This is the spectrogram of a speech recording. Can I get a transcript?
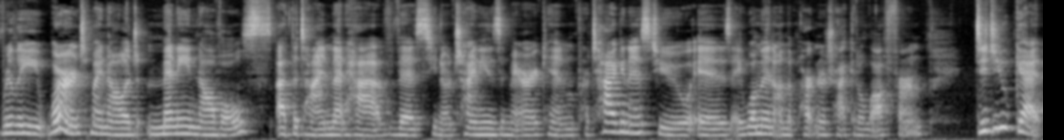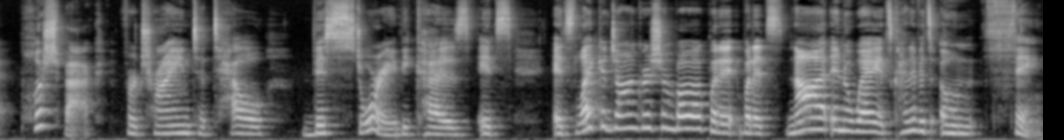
really weren't, to my knowledge, many novels at the time that have this, you know, Chinese American protagonist who is a woman on the partner track at a law firm. Did you get pushback for trying to tell this story because it's it's like a John Grisham book, but it but it's not in a way. It's kind of its own thing.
